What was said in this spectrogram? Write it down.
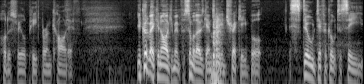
Huddersfield, Peterborough, and Cardiff. You could make an argument for some of those games being tricky, but still difficult to see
